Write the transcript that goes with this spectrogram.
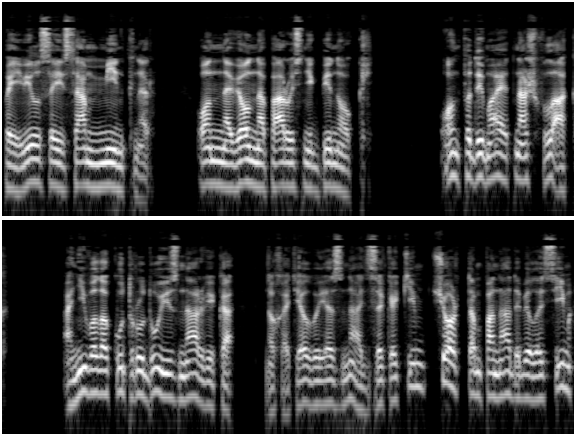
появился и сам Минкнер. Он навел на парусник бинокль. «Он подымает наш флаг. Они волокут руду из Нарвика, но хотел бы я знать, за каким чертом понадобилось им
